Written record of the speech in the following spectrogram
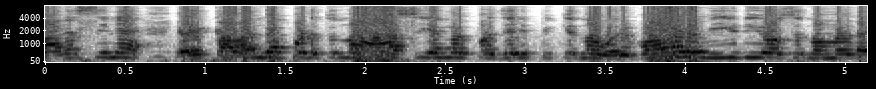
മനസ്സിനെ കളങ്കപ്പെടുത്തുന്ന ആശയങ്ങൾ പ്രചരിപ്പിക്കുന്ന ഒരുപാട് വീഡിയോസ് നമ്മളുടെ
